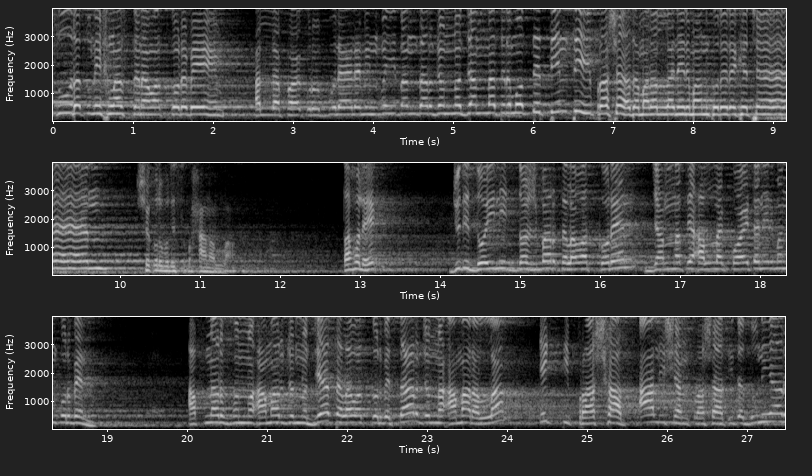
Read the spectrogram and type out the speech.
সূরাতুল ইখলাস তেলাওয়াত করবে, আল্লাহ পাক রব্বুল আলামিন ওই বান্দার জন্য জান্নাতের মধ্যে তিনটি প্রাসাদ আমার আল্লাহ নির্মাণ করে রেখেছেন। সকল বলি, সুবহানাল্লাহ। তাহলে যদি দৈনিক দশ বার তেলাওয়াত করেন, জান্নাতে আল্লাহ কয়টা নির্মাণ করবেন? আপনার জন্য, আমার জন্য যে তেলাওয়াত করবে, তার জন্য আমার আল্লাহ একটি প্রাসাদ, আলিশান প্রাসাদ। এটা দুনিয়ার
